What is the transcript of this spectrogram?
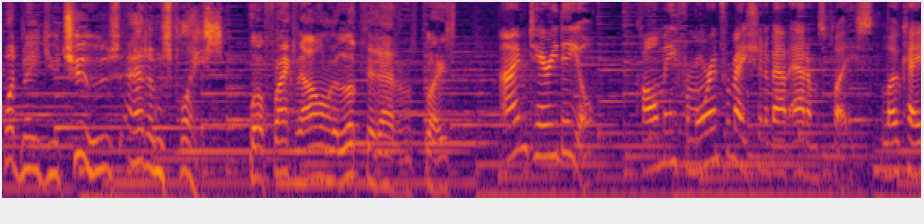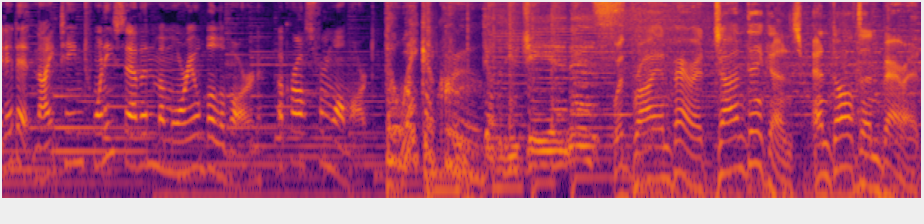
What made you choose Adams Place? Well, frankly, I only looked at Adams Place. I'm Terry Deal. Call me for more information about Adams Place, located at 1927 Memorial Boulevard, across from Walmart. The Wake Up Crew, WGNS. With Brian Barrett, John Dinkins, and Dalton Barrett.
